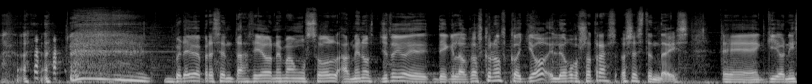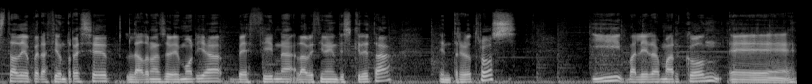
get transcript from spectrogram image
Breve presentación, Emma Musol. Al menos yo te digo de, de que lo que os conozco yo y luego vosotras os extendéis. Eh, guionista de Operación Reset, Ladronas de Memoria, vecina, La vecina indiscreta, entre otros. Y Valeria Marcón, eh,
